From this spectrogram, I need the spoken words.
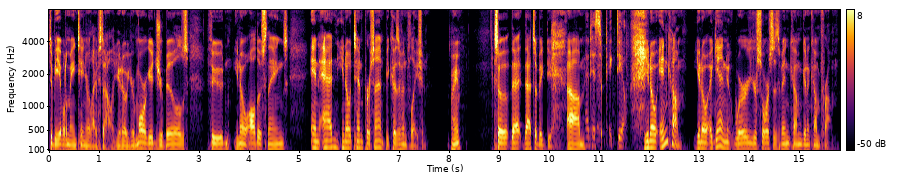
to be able to maintain your lifestyle. You know, your mortgage, your bills, food. You know, all those things, and add you know ten percent because of inflation. Right. So that that's a big deal. Um, that is a big deal. you know income you know again where are your sources of income going to come from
